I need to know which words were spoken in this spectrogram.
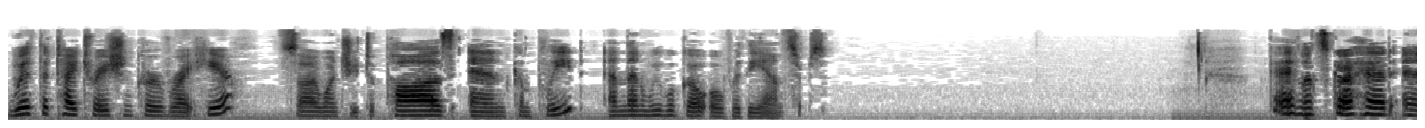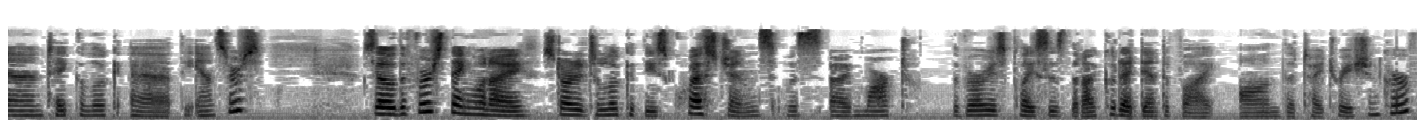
with the titration curve right here. So I want you to pause and complete, and then we will go over the answers. Okay, let's go ahead and take a look at the answers. So the first thing when I started to look at these questions was I marked the various places that I could identify on the titration curve.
